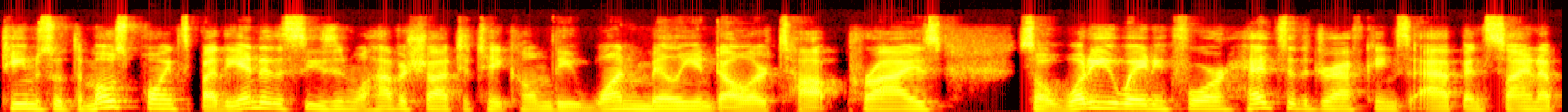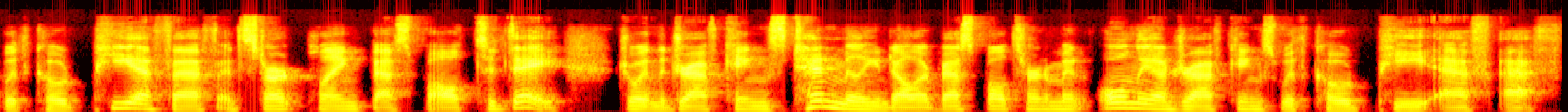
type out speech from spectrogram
Teams with the most points by the end of the season will have a shot to take home the $1 million top prize. So, what are you waiting for? Head to the DraftKings app and sign up with code PFF and start playing best ball today. Join the DraftKings $10 million best ball tournament only on DraftKings with code PFF.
